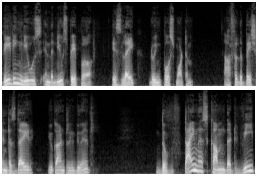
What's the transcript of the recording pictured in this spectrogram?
Reading news in the newspaper is like doing postmortem. After the patient has died, you can't really do anything. The time has come that we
